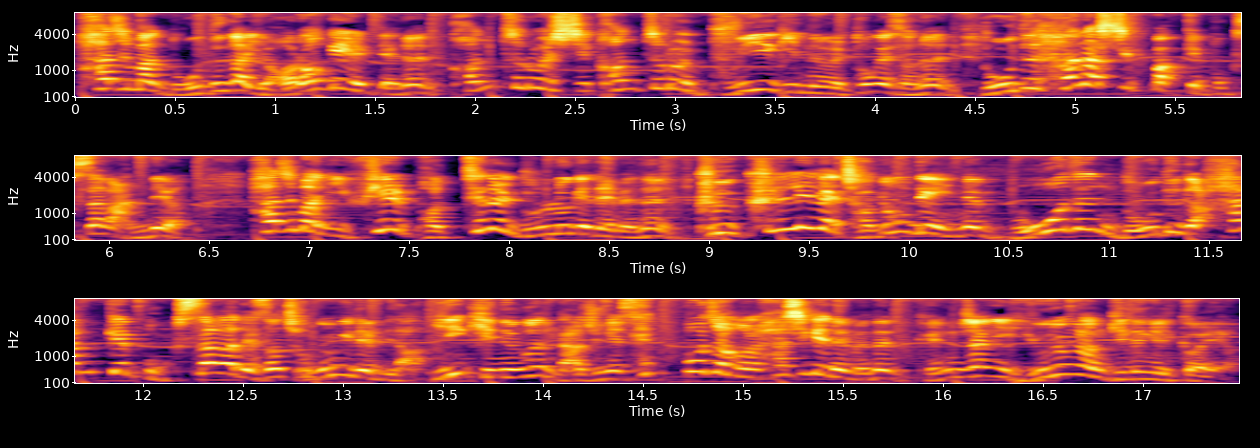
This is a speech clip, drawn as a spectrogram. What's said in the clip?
하지만 노드가 여러 개일 때는 컨트롤 C, 컨트롤 V 기능을 통해서는 노드 하나씩 밖에 복사가 안 돼요. 하지만 이 휠 버튼을 누르게 되면은 그 클립에 적용되어 있는 모든 노드가 함께 복사가 돼서 적용이 됩니다. 이 기능은 나중에 색 보정을 하시게 되면은 굉장히 유용한 기능일 거예요.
